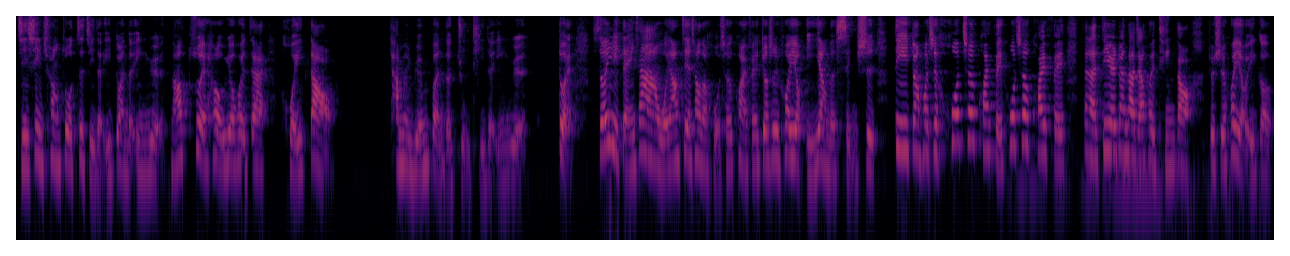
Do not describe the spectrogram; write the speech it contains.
即兴创作自己的一段的音乐，然后最后又会再。回到他们原本的主题的音乐，对，所以等一下我要介绍的火车快飞就是会用一样的形式，第一段会是火车快飞，火车快飞，再来第二段大家会听到就是会有一个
